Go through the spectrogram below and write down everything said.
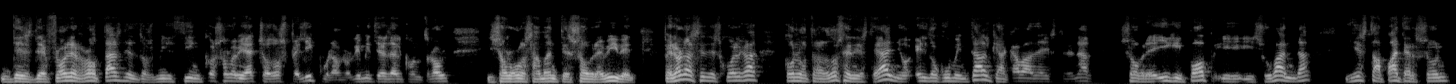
desde Flores Rotas del 2005 solo había hecho dos películas, Los Límites del Control y Solo los Amantes Sobreviven, pero ahora se descuelga con otras dos en este año, el documental que acaba de estrenar sobre Iggy Pop y, y su banda, y esta Patterson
